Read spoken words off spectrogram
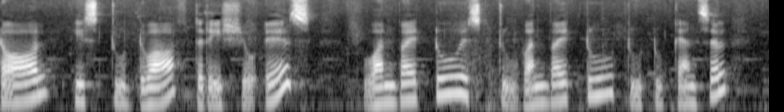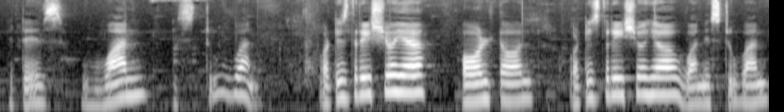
Tall is to dwarf. The ratio is 1 by 2 is to 1 by 2, 2 to cancel. It is 1 is to 1. What is the ratio here? All tall. What is the ratio here? 1 is to 1.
